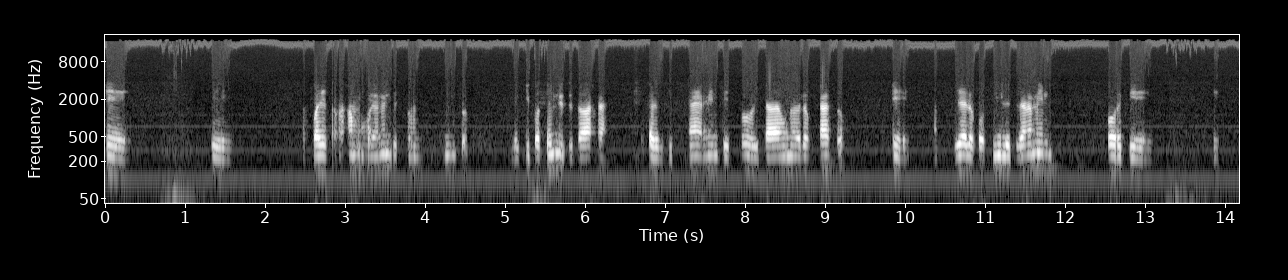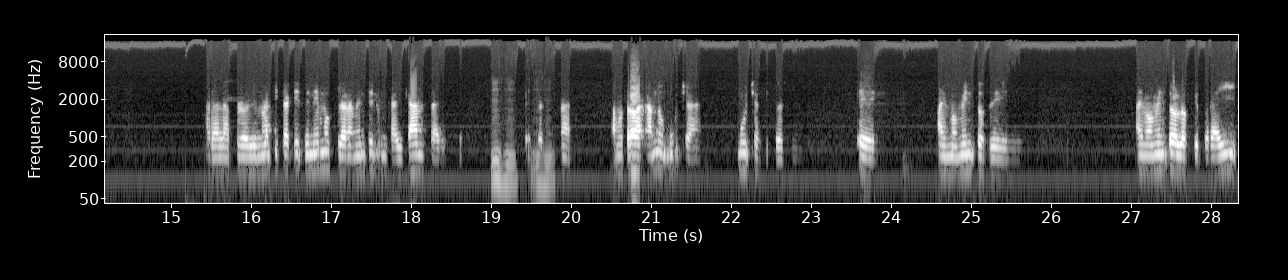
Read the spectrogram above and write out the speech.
eh, los cuales trabajamos obviamente son distintos. El equipo técnico que trabaja interdisciplinariamente todo y cada uno de los casos, eh, a medida de lo posible claramente, porque eh, para la problemática que tenemos claramente nunca alcanza el, personal. Estamos trabajando muchas, muchas situaciones. Eh, hay momentos de hay momentos en los que por ahí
